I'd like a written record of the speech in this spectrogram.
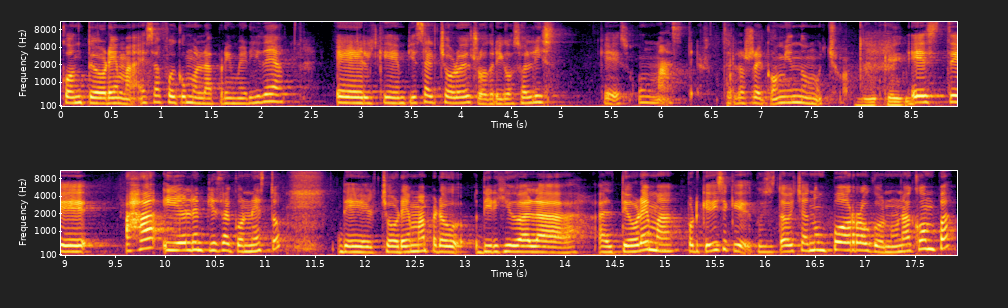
con teorema. Esa fue como la primera idea. El que empieza el choro es Rodrigo Solís que es un máster. Te los recomiendo mucho. Este, ajá, y él empieza con esto del chorema, pero dirigido a la, al teorema, porque dice que pues estaba echando un porro con una compa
